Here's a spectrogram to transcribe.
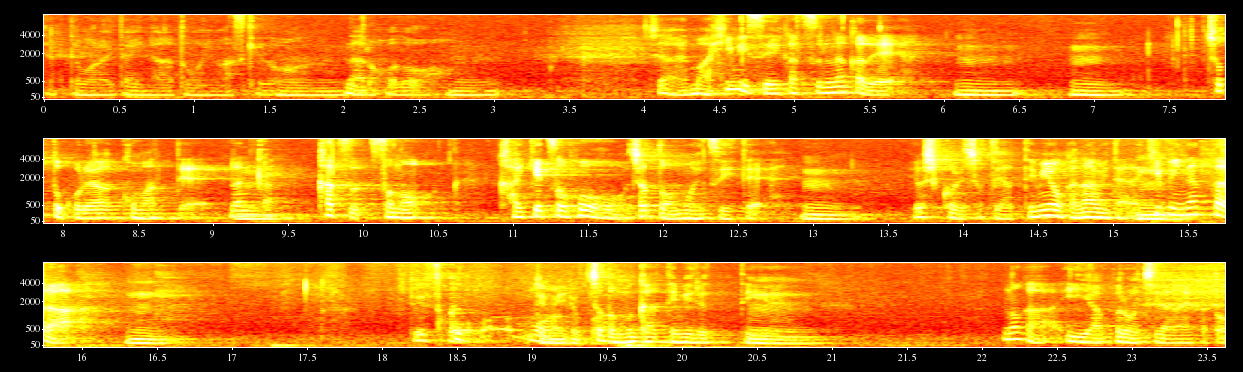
やってもらいたいなと思いますけど、うん。なるほど。じゃあまあ日々生活する中でうん。うんちょっとこれは困って何か、うん。かつその解決方法をちょっと思いついてうん。よしこれちょっとやってみようかなみたいな気分になったら、うん。でこ作っうてみるちょっと向かってみるっていううん。のがいいアプローチじゃないかと、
